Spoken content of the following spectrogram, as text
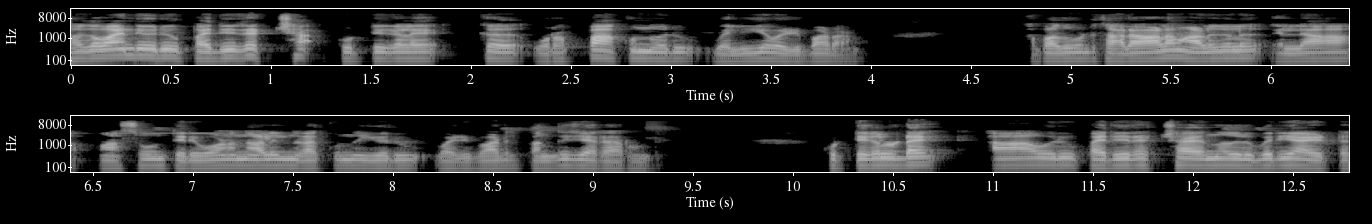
ഭഗവാന്റെ ഒരു പരിരക്ഷ കുട്ടികളെക്ക് ഉറപ്പാക്കുന്ന ഒരു വലിയ വഴിപാടാണ്. അപ്പോൾ അതുകൊണ്ട് ധാരാളം ആളുകൾ എല്ലാ മാസവും തിരുവോണ നാളിൽ നടക്കുന്ന ഈ ഒരു വഴിപാടിൽ പങ്കുചേരാറുണ്ട്. കുട്ടികളുടെ ആ ഒരു പരിരക്ഷ എന്നതിലുപരിയായിട്ട്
